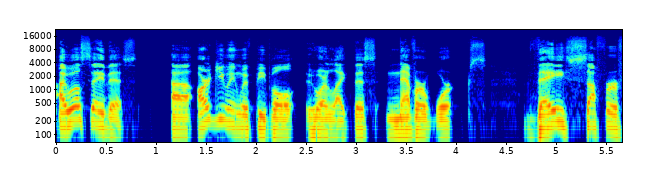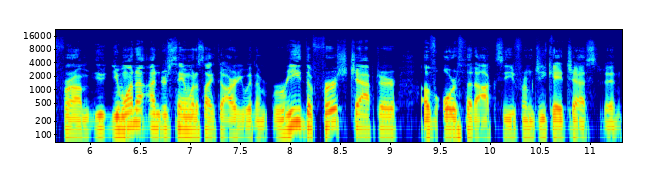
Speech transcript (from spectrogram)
I will say this: uh, arguing with people who are like this never works. They suffer from. You, you want to understand what it's like to argue with them. Read the first chapter of Orthodoxy from G.K. Chesterton,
